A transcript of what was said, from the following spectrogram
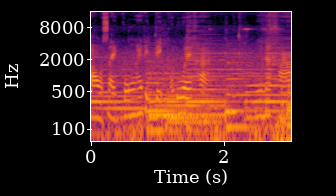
เป่าใส่กรงให้เด็กๆเขาด้วยค่ะ นี่นะคะ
